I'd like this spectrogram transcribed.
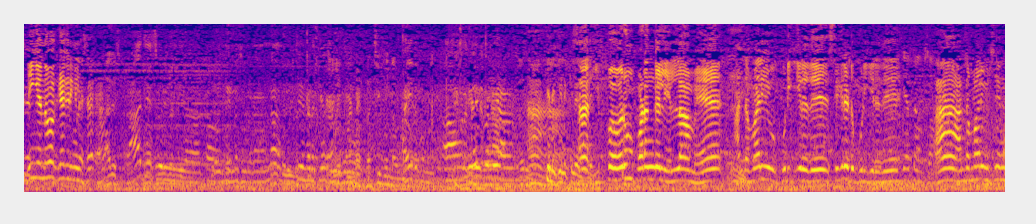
நீங்க என்னவோ கேக்குறீங்களா சார். ராஜேஸ்வரி அக்கா வந்து என்ன சொல்றாங்கன்னா சார் இப்ப வரும் படங்கள் எல்லாமே அந்த மாதிரி குடிக்கிறது சிகரெட் பிடிக்கிறது அந்த மாதிரி விஷயங்களோட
